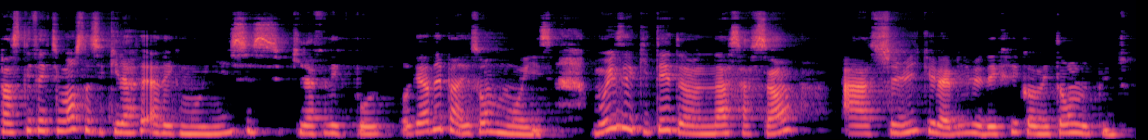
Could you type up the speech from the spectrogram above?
Parce qu'effectivement, c'est ce qu'il a fait avec Moïse, c'est ce qu'il a fait avec Paul. Regardez par exemple Moïse. Moïse est quitté d'un assassin à celui que la Bible décrit comme étant le plus doux.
